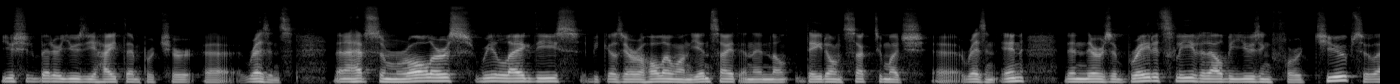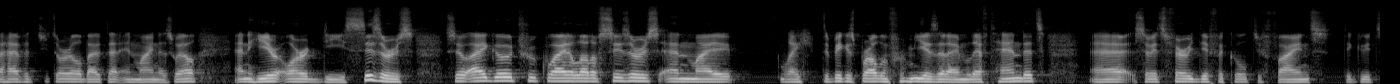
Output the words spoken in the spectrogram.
you should better use the high temperature uh, resins. Then I have some rollers, really like these because they're hollow on the inside and then they don't suck too much uh, resin in. Then there's a braided sleeve that I'll be using for tube, so I have a tutorial about that in mind as well. And here are the scissors. So I go through quite a lot of scissors and my, like the biggest problem for me is that I'm left-handed. Uh, so it's very difficult to find the good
